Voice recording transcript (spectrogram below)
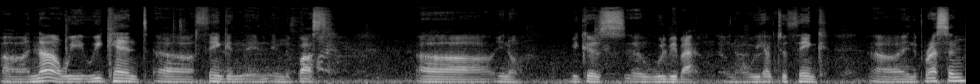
uh, now we we can't uh, think in, in, in the past. you know, because we'll be bad. You know, we have to think uh, in the present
